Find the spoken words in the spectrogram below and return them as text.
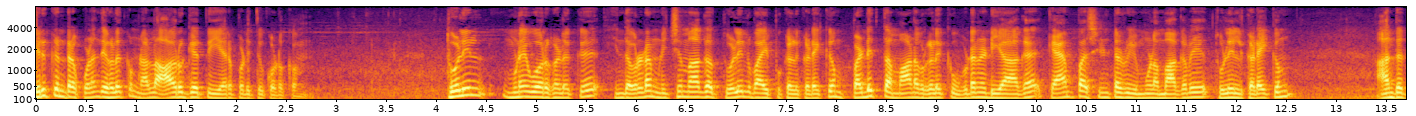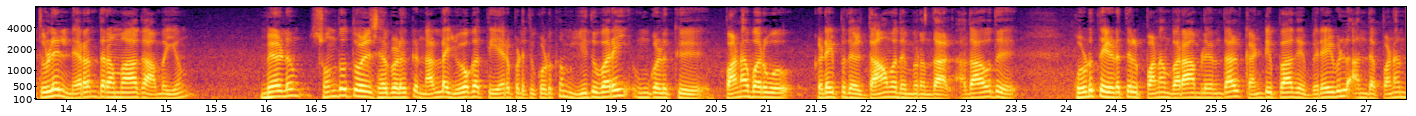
இருக்கின்ற குழந்தைகளுக்கும் நல்ல ஆரோக்கியத்தை ஏற்படுத்தி கொடுக்கும். தொழில் முனைவோர்களுக்கு இந்த வருடம் நிச்சயமாக தொழில் வாய்ப்புகள் கிடைக்கும். படித்த மாணவர்களுக்கு உடனடியாக கேம்பஸ் இன்டர்வியூ மூலமாகவே தொழில் கிடைக்கும். அந்த தொழில் நிரந்தரமாக அமையும். மேலும் சொந்த தொழில் செய்பவர்களுக்கு நல்ல யோகத்தை ஏற்படுத்தி கொடுக்கும். இதுவரை உங்களுக்கு பண வரவு கிடைப்பதில் தாமதம் இருந்தால் அதாவது கொடுத்த இடத்தில் பணம் வராமல் இருந்தால் கண்டிப்பாக விரைவில் அந்த பணம்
